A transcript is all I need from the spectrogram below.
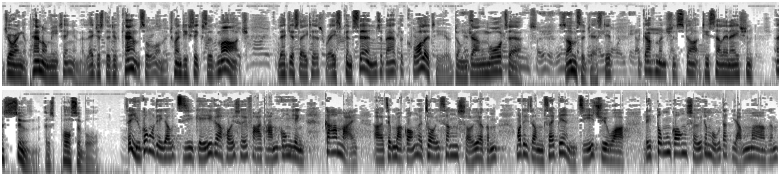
During a panel meeting in the Legislative Council on the 26th of March, legislators raised concerns about the quality of Dongjiang water. Some suggested the government should start desalination as soon as possible. 即係如果我哋有自己嘅海水化淡供應，加埋啊正話講嘅再生水啊，咁我哋就唔使俾人指住話你東江水都冇得飲啊咁。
